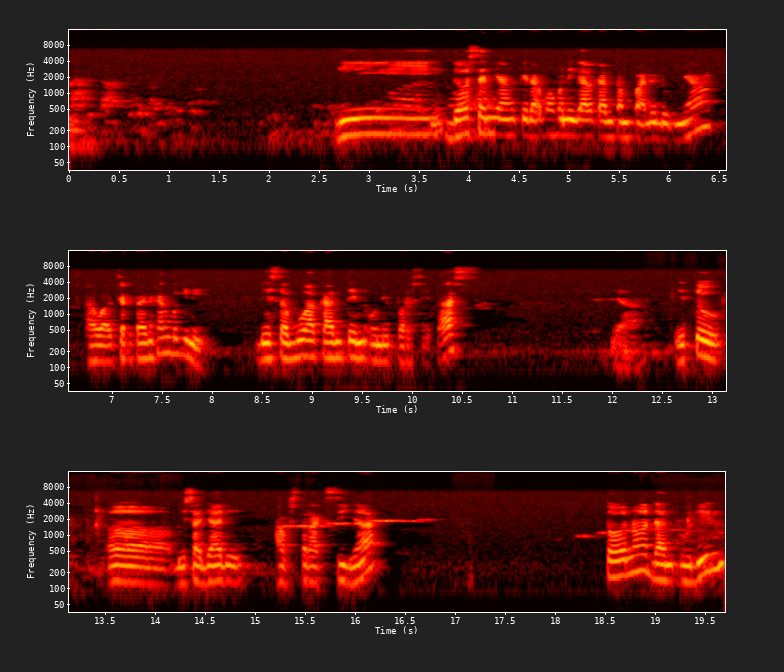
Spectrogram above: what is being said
Nah, di dosen yang tidak mau meninggalkan tempat duduknya, awal ceritanya kan begini. Di sebuah kantin universitas ya itu uh, bisa jadi abstraksinya. Tono dan Udin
